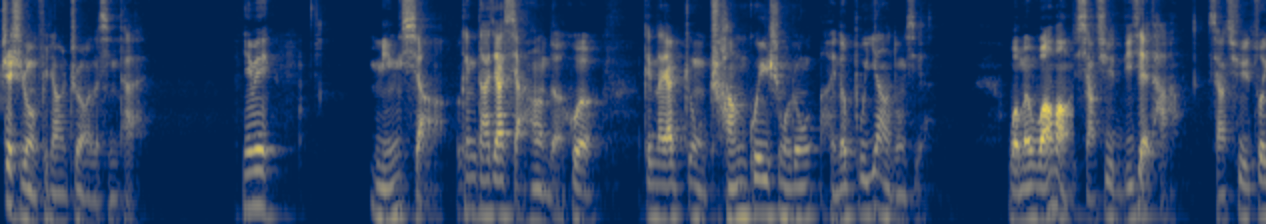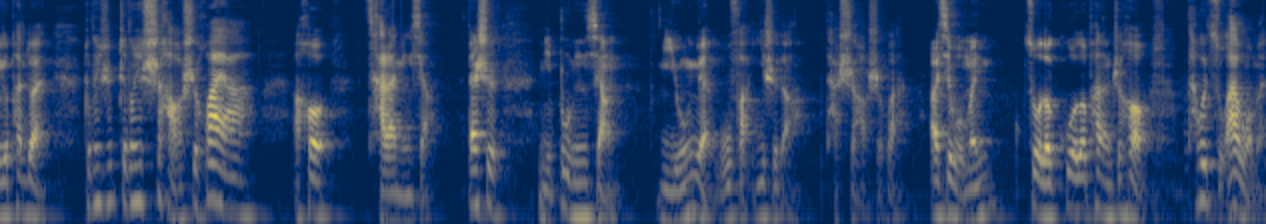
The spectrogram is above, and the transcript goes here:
这是一种非常重要的心态，因为冥想跟大家想象的或跟大家这种常规生活中很多不一样的东西，我们往往想去理解它，想去做一个判断，这东西是这东西是好是坏啊，然后才来冥想。但是你不冥想，你永远无法意识到它是好是坏，而且我们做了过多判断之后，它会阻碍我们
